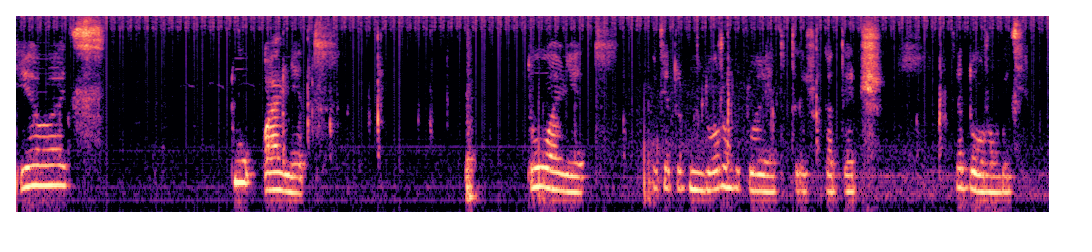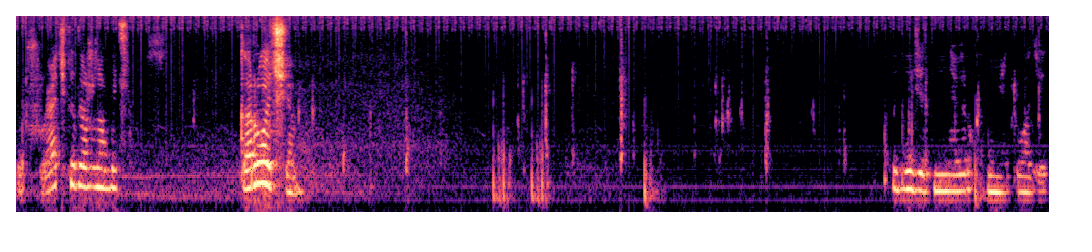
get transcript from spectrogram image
сделать. Туалет. Туалет. Хотя тут не должен быть туалет, это лишь коттедж. Это должен быть. Жрачка должна быть. Короче. Будет наверху не туалет.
